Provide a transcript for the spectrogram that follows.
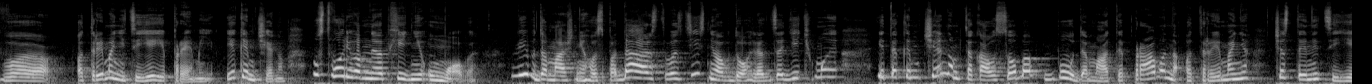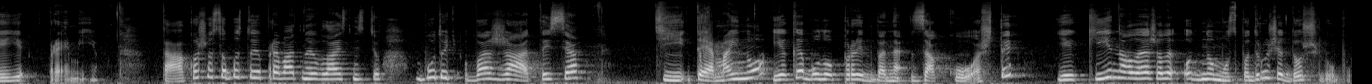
в отриманні цієї премії. Яким чином? Ну, створював необхідні умови. Вів домашнє господарство, здійснював догляд за дітьми, і таким чином така особа буде мати право на отримання частини цієї премії. Також особистою приватною власністю будуть вважатися ті, те майно, яке було придбане за кошти, які належали одному з подружжя до шлюбу.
